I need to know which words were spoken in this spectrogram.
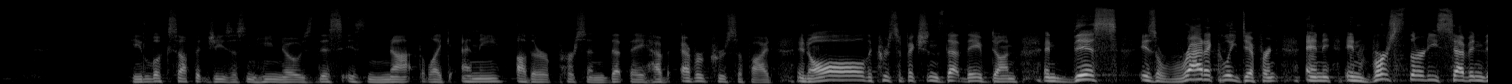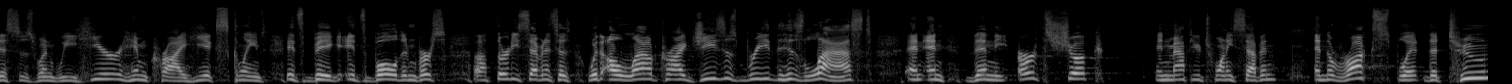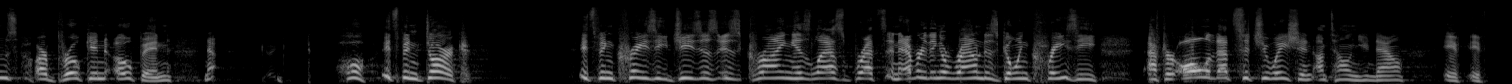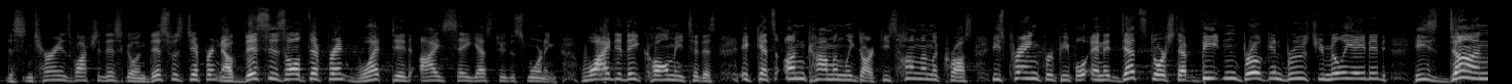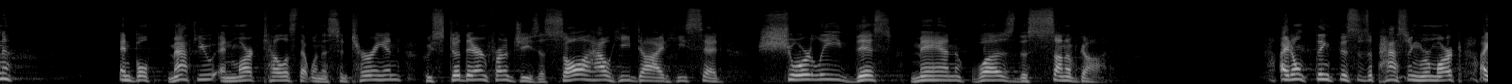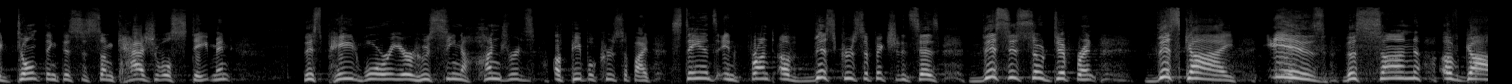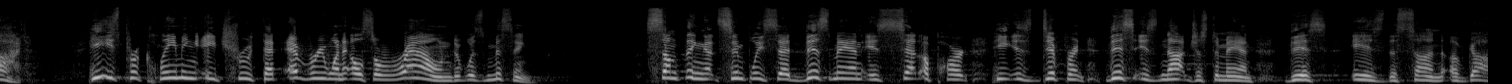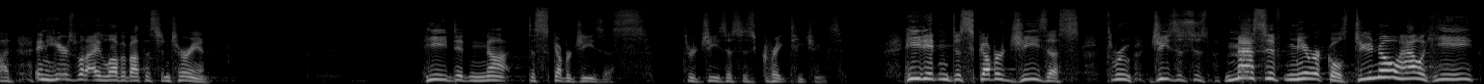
he looks up at Jesus and he knows this is not like any other person that they have ever crucified in all the crucifixions that they've done. And this is radically different. And in verse 37, this is when we hear him cry. He exclaims, It's big, it's bold. In verse uh, 37, it says, With a loud cry, Jesus breathed his last, and, and then the earth shook in Matthew 27, and the rocks split, the tombs are broken open. Now, oh, it's been dark. It's been crazy. Jesus is crying his last breaths, and everything around is going crazy. After all of that situation, I'm telling you now, if, if the centurion's watching this going, this was different, now this is all different, what did I say yes to this morning? Why did they call me to this? It gets uncommonly dark. He's hung on the cross, he's praying for people, and at death's doorstep, beaten, broken, bruised, humiliated, he's done. And both Matthew and Mark tell us that when the centurion who stood there in front of Jesus saw how he died, he said, Surely this man was the Son of God. I don't think this is a passing remark. I don't think this is some casual statement. This paid warrior who's seen hundreds of people crucified stands in front of this crucifixion and says, This is so different. This guy is the Son of God. He's proclaiming a truth that everyone else around was missing something that simply said, This man is set apart. He is different. This is not just a man, this is the Son of God. And here's what I love about the centurion he did not discover Jesus through Jesus' great teachings. He didn't discover Jesus through Jesus' massive miracles. Do you know how he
